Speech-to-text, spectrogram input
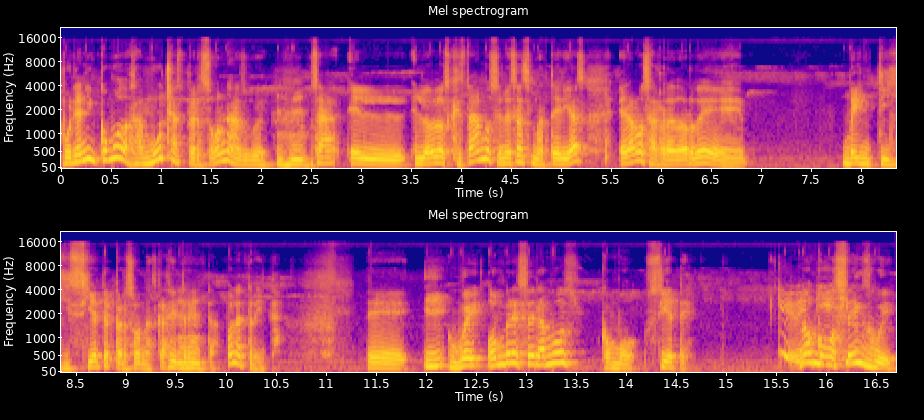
ponían incómodos a muchas personas, güey. O sea, el, lo- los que estábamos en esas materias éramos alrededor de 27 personas, casi Ujú. 30. Ponle 30. Eh, y, güey, hombres éramos como 7. Qué No, como bendición. 6, güey.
